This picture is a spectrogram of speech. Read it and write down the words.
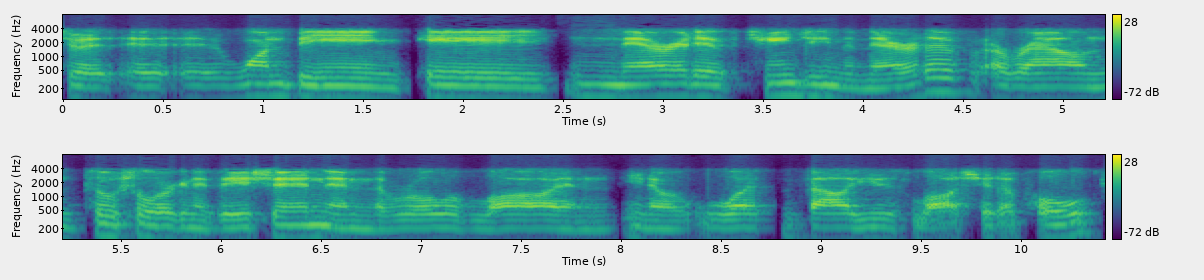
to it. it, it one being a narrative, changing the narrative around social organization and the role of law and you know what values law should uphold.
